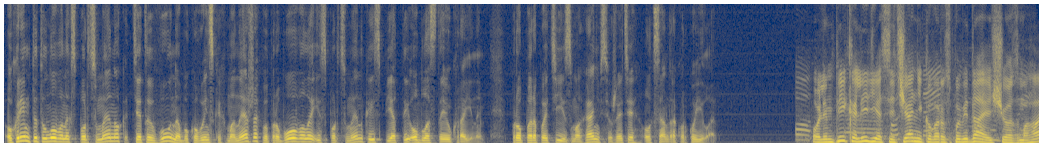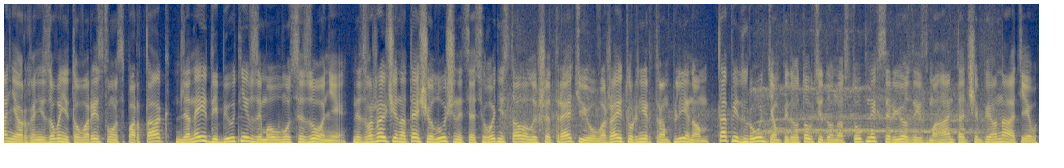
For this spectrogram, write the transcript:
Окрім титулованих спортсменок, тятиву на буковинських манежах випробовували і спортсменки із п'яти областей України. Про перипетії змагань в сюжеті Олександра Коркоїла. Олімпійка Лідія Січанікова розповідає, що змагання, організовані товариством Спартак, для неї дебютні в зимовому сезоні. Незважаючи на те, що лучниця сьогодні стала лише третьою, вважає турнір трампліном та підґрунтям підготовці до наступних серйозних змагань та чемпіонатів,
